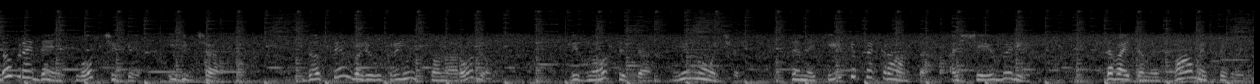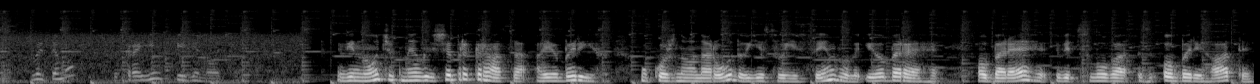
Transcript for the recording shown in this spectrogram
Добрий день, хлопчики і дівчатка. До символів українського народу відноситься віночок. Це не тільки прикраса, а ще й оберіг. Давайте ми з вами сьогодні плетемо український віночок. Віночок не лише прикраса, а й оберіг. У кожного народу є свої символи і обереги. Обереги від слова з оберігати,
